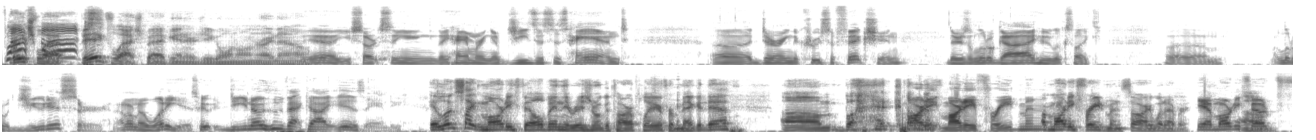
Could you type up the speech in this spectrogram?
Big, fla- Flashbacks. big flashback energy going on right now. Yeah, you start seeing the hammering of Jesus' hand uh, during the crucifixion. There's a little guy who looks like um, a little Judas, or I don't know what he is. Who do you know who that guy is, Andy? It looks like Marty Feldman, the original guitar player for Megadeth. Um, but Marty to- Marty Friedman. or Marty Friedman, sorry, whatever. Yeah, Marty Fel- Um, F-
